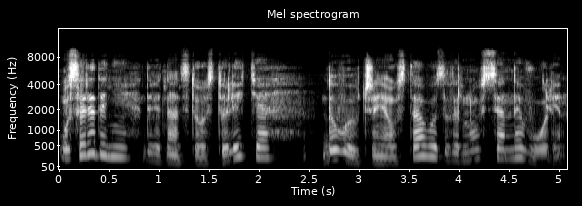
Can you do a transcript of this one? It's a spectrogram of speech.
У середині 19 століття до вивчення уставу звернувся Неволін,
